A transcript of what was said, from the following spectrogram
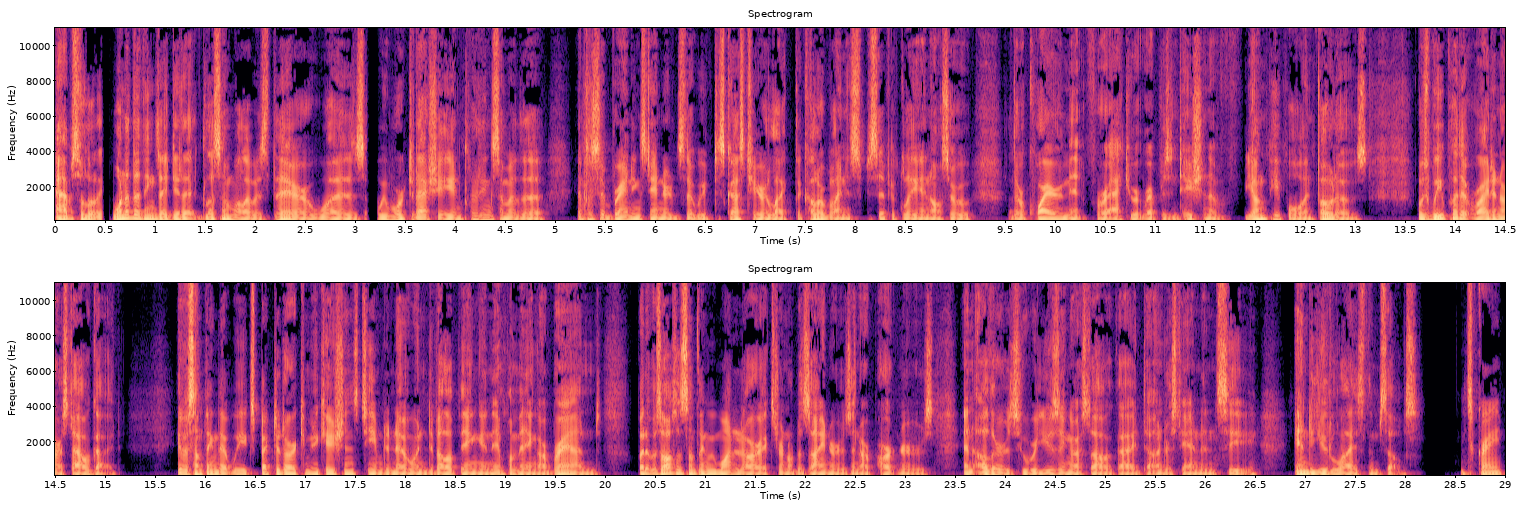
Absolutely. One of the things I did at GLSEN while I was there was we worked at actually including some of the inclusive branding standards that we've discussed here, like the colorblindness specifically, and also the requirement for accurate representation of young people in photos, was we put it right in our style guide. It was something that we expected our communications team to know when developing and implementing our brand, but it was also something we wanted our external designers and our partners and others who were using our style guide to understand and see and to utilize themselves. That's great.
